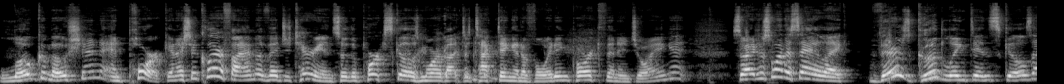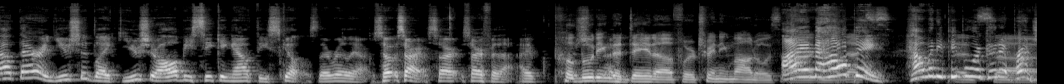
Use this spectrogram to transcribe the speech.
locomotion and pork. And I should clarify, I'm a vegetarian, so the pork skill is more about detecting and avoiding pork than enjoying it. So I just want to say, like, there's good LinkedIn skills out there, and you should like you should all be seeking out these skills. There really are. So sorry, sorry, sorry for that. I polluting I, the data for training models. I am uh, helping. How many people are good at French?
